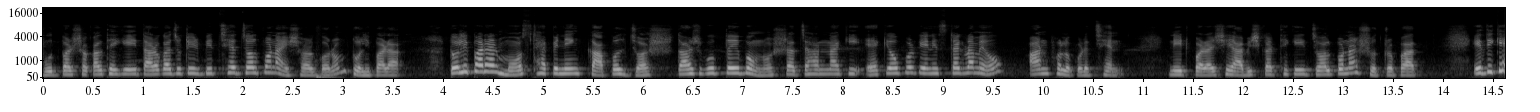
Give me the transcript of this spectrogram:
বুধবার সকাল থেকেই তারকা জুটির বিচ্ছেদ জল্পনায় সরগরম টলিপাড়া। টলিপাড়ার most happening couple Yash Dasgupta এবং নুসরাত জাহান নাকি একে অপরকে ইনস্টাগ্রামেও আনফলো করেছেন। নেটপাড়ার সেই আবিষ্কার থেকেই জল্পনার সূত্রপাত। এদিকে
